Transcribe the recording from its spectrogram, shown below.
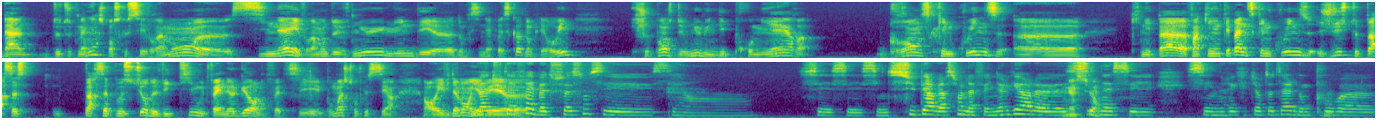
ben, de toute manière je pense que c'est vraiment Sidney est vraiment devenue l'une des donc Sidney Prescott donc l'héroïne et je pense devenue l'une des premières grandes scream queens qui n'est pas enfin qui n'était pas une scream queens juste par sa par sa posture de victime ou de final girl en fait c'est pour moi je trouve que c'est un alors évidemment il y bah, avait tout à euh, fait. Bah, de toute façon, c'est c'est un. C'est, une super version de la Final Girl. euh, Bien sûr. C'est, une réécriture totale. Donc, pour, euh,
